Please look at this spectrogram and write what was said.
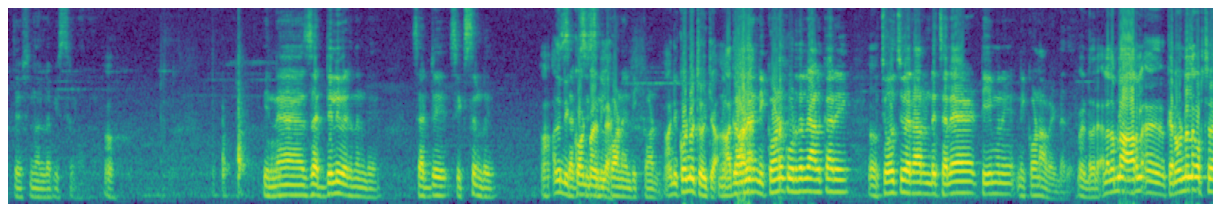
അത്യാവശ്യം നല്ല പീസുകളാണ്. ആ പിന്നെ സെഡിൽ വരുന്നുണ്ട്. സെഡ് സിക്സ് ഉണ്ട്. അത് നിക്കോൺ നിക്കോൺ നിക്കോൺ നിക്കോൺ വെച്ചോ ചോദിക്കാം. അതാണ് നിക്കോൺ കൂടുതൽ ആൾക്കാർ ചോദിച്ചു വരാറുണ്ട് ചില ടീമിന് നിക്കോണാ വേണ്ടത്. വേണ്ടതല്ലേ? അല്ല നമ്മൾ ആർ കുറച്ച്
